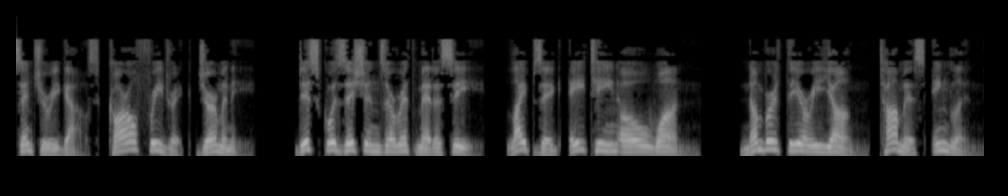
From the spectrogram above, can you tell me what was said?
century Gauss, Carl Friedrich Germany. Disquisitiones Arithmeticae. Leipzig, 1801. Number Theory Young, Thomas England.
